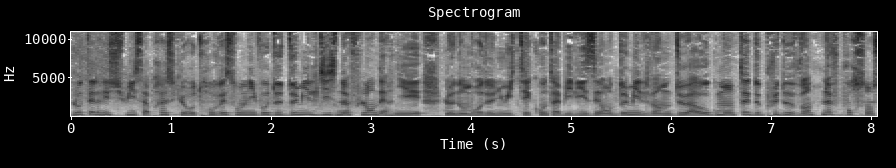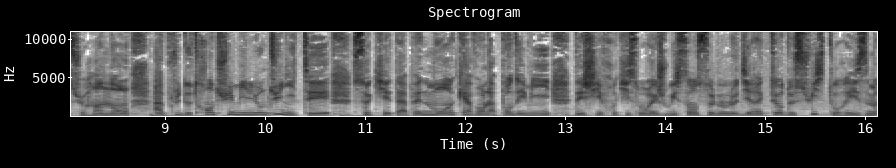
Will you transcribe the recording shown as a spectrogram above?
L'hôtellerie suisse a presque retrouvé son niveau de 2019 l'an dernier. Le nombre de nuitées comptabilisées en 2022 a augmenté de plus de 29% sur un an à plus de 38 millions d'unités, ce qui est à peine moins qu'avant la pandémie. Des chiffres qui sont réjouissants selon le directeur de Suisse Tourisme.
